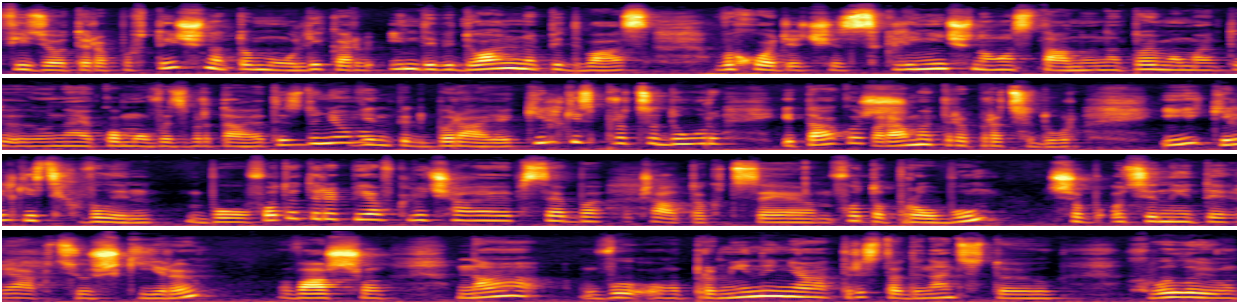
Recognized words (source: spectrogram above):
фізіотерапевтична, тому лікар індивідуально під вас, виходячи з клінічного стану на той момент, е, на якому ви звертаєтесь до нього, він підбирає кількість процедур і також параметри процедур і кількість хвилин. Бо фототерапія включає в себе початок це фотопробу, щоб оцінити реакцію шкіри вашу на опромінення 311 хвилею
